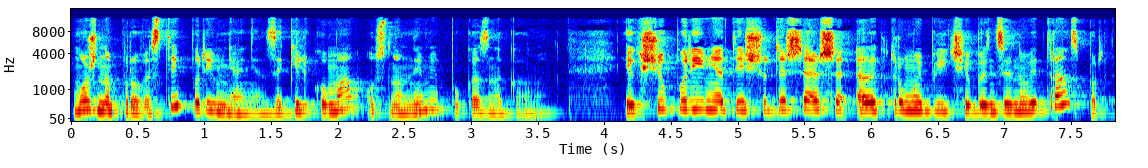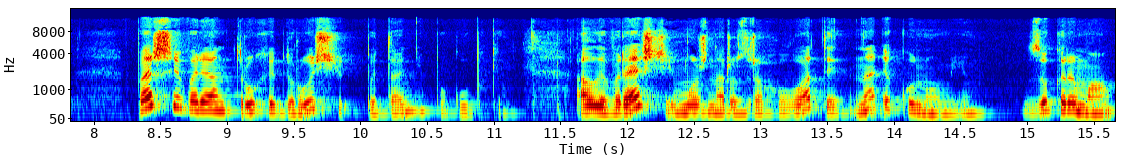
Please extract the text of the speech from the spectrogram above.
можна провести порівняння за кількома основними показниками. Якщо порівняти, що дешевше електромобіль чи бензиновий транспорт, перший варіант трохи дорожчий у питанні покупки. Але врешті можна розрахувати на економію. Зокрема,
